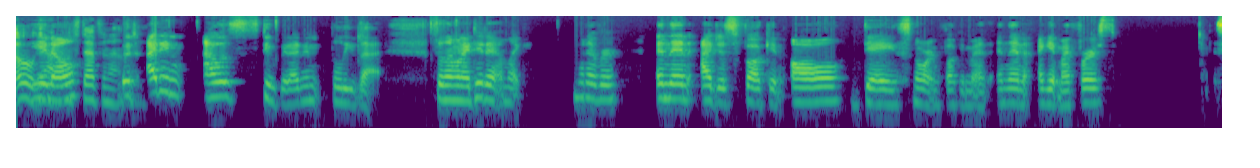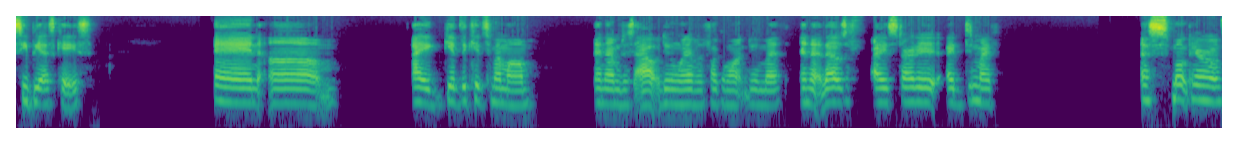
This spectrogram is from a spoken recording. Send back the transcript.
oh, you yeah, know, most definitely. which I didn't. I was stupid. I didn't believe that. So then when I did it, I'm like, whatever. And then I just fucking all day snorting fucking meth. And then I get my first CPS case, and um, I give the kids to my mom, and I'm just out doing whatever the fuck I want, doing meth. And that was I started. I did my. I smoked heroin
